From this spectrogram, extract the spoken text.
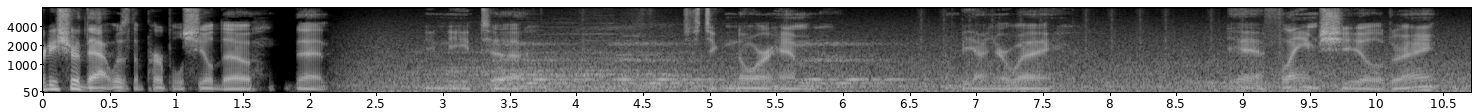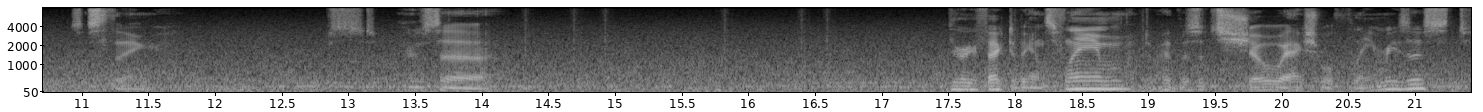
Pretty sure that was the purple shield, though, that you need to just ignore him and be on your way. Yeah, flame shield, right? What's this thing? There's, a uh, very effective against flame. Does it show actual flame resist?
